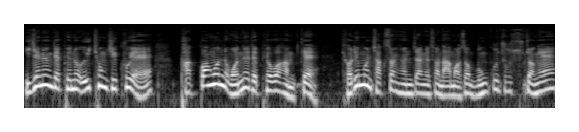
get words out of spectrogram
이재명 대표는 의총 직후에 박광원 원내대표와 함께 결의문 작성 현장에서 남아서 문구 수정에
